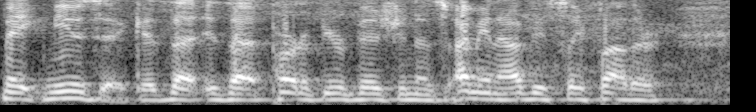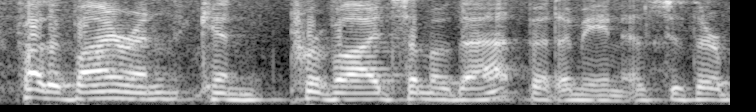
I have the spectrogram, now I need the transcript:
make music. Is that is that part of your vision? As I mean, obviously, Father Father Byron can provide some of that, but I mean, is, is there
